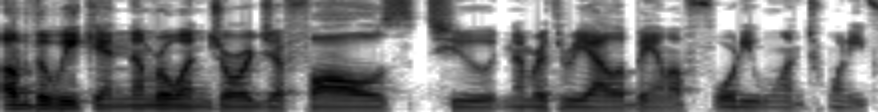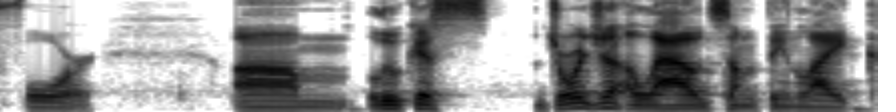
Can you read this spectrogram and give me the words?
of the weekend, number one Georgia falls to number three Alabama, 41-24. Um, Lucas, Georgia allowed something like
